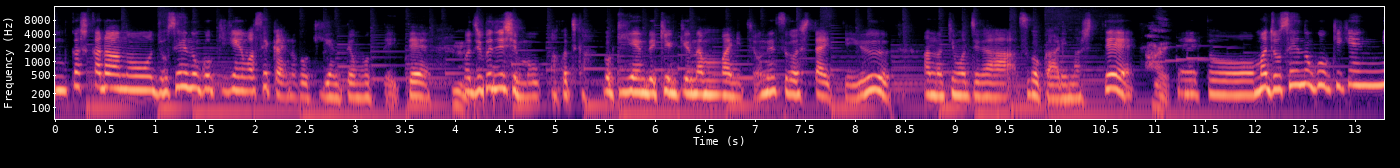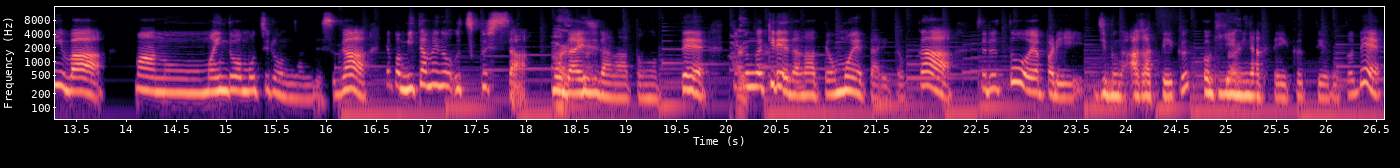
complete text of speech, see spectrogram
昔からあの女性のご機嫌は世界のご機嫌って思っていて、うん。まあ、自分自身もあこっちか。ご機嫌でキュンキュンな毎日をね過ごしたいっていうあの気持ちがすごくありまして、はい。えーとまあ、女性のご機嫌には、まあ、あのマインドはもちろんなんですがやっぱ見た目の美しさも大事だなと思って、はい。自分が綺麗だなって思えたりとかするとやっぱり自分が上がっていくご機嫌になっていくっていうことで、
